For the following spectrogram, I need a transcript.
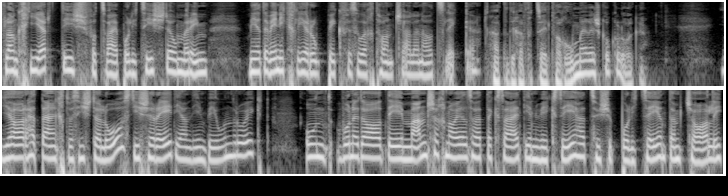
flankiert ist von zwei Polizisten und man ihm mehr oder weniger ruppig versucht, Handschellen anzulegen. Hat er dich auch erzählt, warum er ist schauen? Ja, er hat gedacht, was ist da los? Die Schreie, die haben ihn beunruhigt. Und wo er da den Menschenknäuel, so hat er gesagt, irgendwie gesehen hat zwischen der Polizei und dem Charlie,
